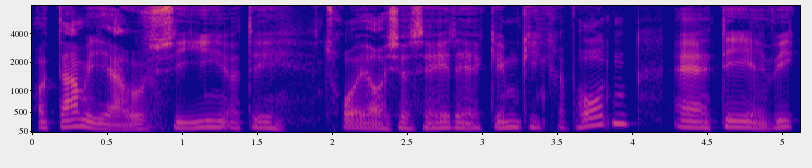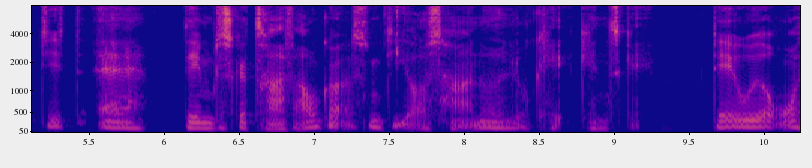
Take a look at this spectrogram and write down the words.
Og der vil jeg jo sige, og det tror jeg også, jeg sagde, da jeg gennemgik rapporten, at det er vigtigt, at dem, der skal træffe afgørelsen, de også har noget lokalt kendskab. Derudover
